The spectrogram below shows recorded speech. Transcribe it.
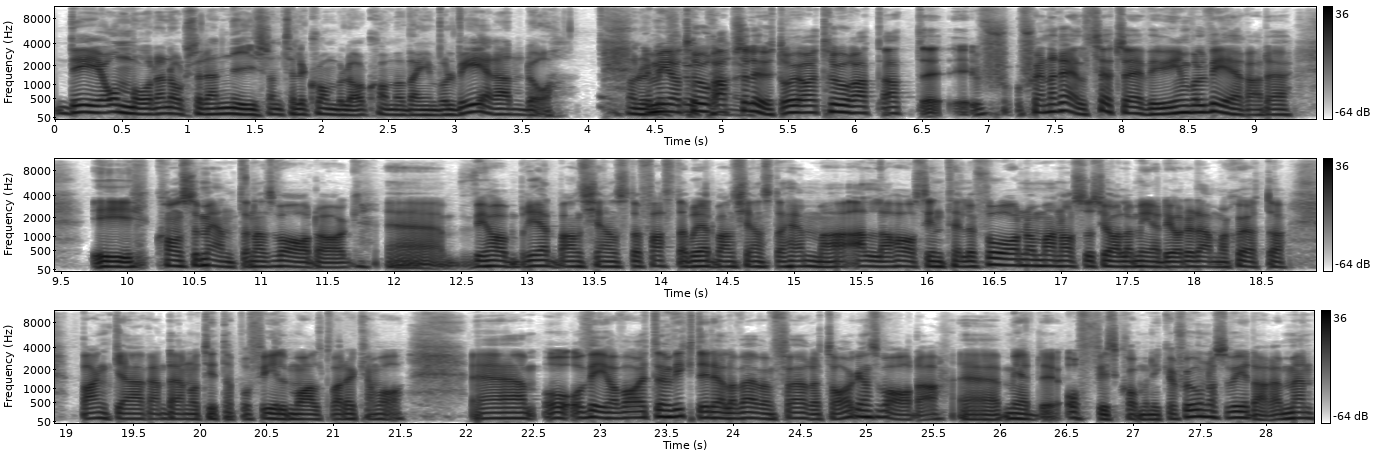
det är områden också där ni som telekombolag kommer vara involverade då? Ja, men jag tror absolut, och jag tror att, att, eh, generellt sett så är vi involverade i konsumenternas vardag. Eh, vi har bredbandstjänster, fasta bredbandstjänster hemma. Alla har sin telefon och man har sociala medier och det är där man sköter bankärenden och tittar på film och allt vad det kan vara. Eh, och, och, Vi har varit en viktig del av även företagens vardag eh, med Office-kommunikation och så vidare. Men,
